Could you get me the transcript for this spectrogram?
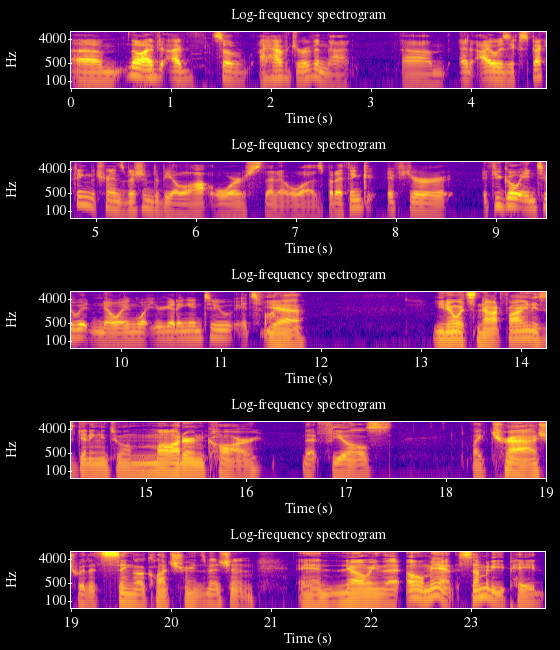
Um, no, I've I've so I have driven that, um, and I was expecting the transmission to be a lot worse than it was. But I think if you're if you go into it knowing what you're getting into, it's fine. yeah. You know what's not fine is getting into a modern car that feels like trash with its single clutch transmission, and knowing that oh man, somebody paid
